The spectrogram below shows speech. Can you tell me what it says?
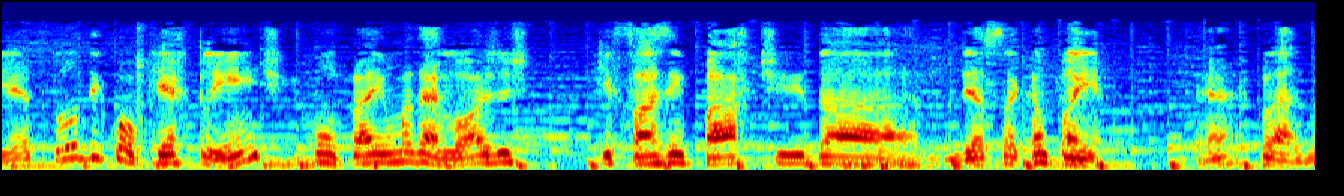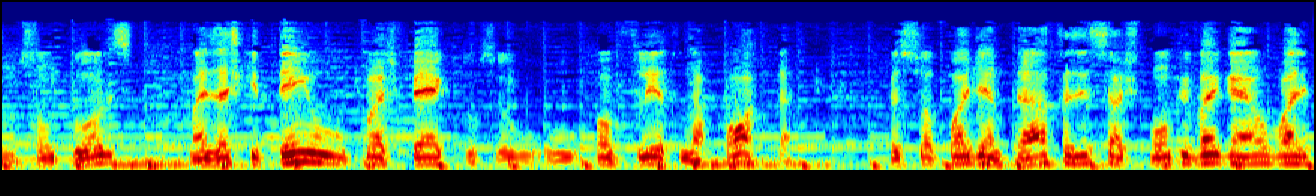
é todo e qualquer cliente que comprar em uma das lojas que fazem parte da, dessa campanha. Né? É claro, não são todos, mas as que têm o prospecto, o, o panfleto na porta, a pessoa pode entrar, fazer suas compras e vai ganhar o vale,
